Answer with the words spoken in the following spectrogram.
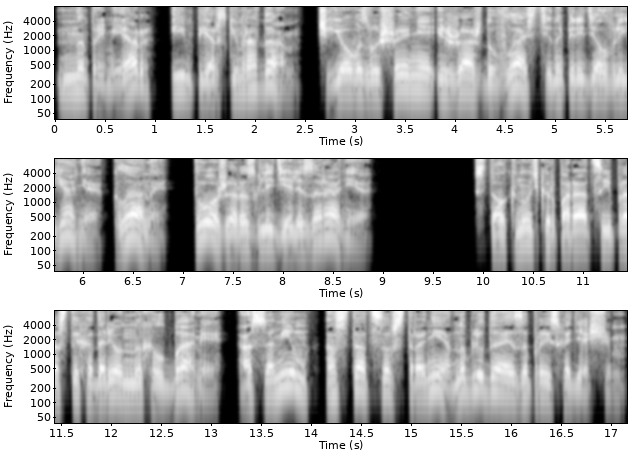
Например, имперским родам, чье возвышение и жажду власти на передел влияния кланы тоже разглядели заранее. Столкнуть корпорации простых одаренных лбами, а самим остаться в стране, наблюдая за происходящим.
